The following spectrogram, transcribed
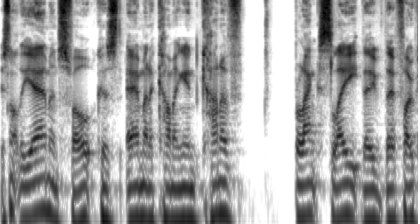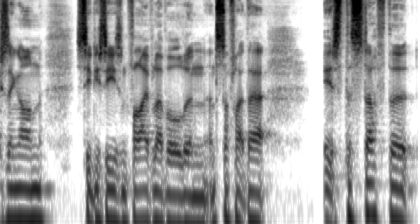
It's not the airmen's fault because airmen are coming in kind of blank slate. They, they're focusing on CDCs and five level and, and stuff like that. It's the stuff that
